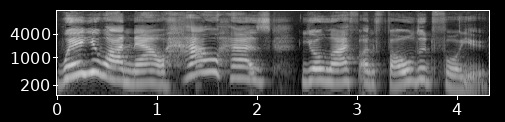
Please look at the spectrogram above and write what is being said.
where you are now? How has your life unfolded for you?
